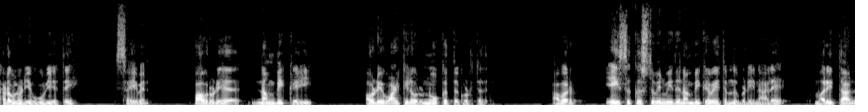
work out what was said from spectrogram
கடவுளுடைய ஊழியத்தை செய்வேன். அப்போ அவருடைய நம்பிக்கை அவருடைய வாழ்க்கையில் ஒரு நோக்கத்தை கொடுத்தது. அவர் இயேசு கிறிஸ்துவின் மீது நம்பிக்கை வைத்திருந்தபடினாலே மறித்தால்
